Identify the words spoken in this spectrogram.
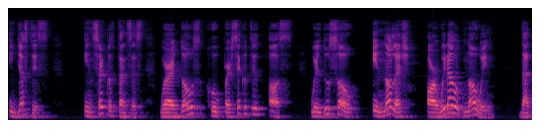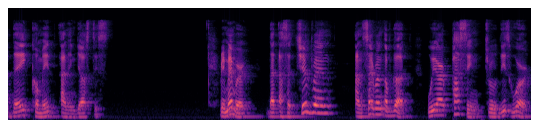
injustice in circumstances where those who persecuted us will do so in knowledge or without knowing that they commit an injustice. Remember that as a children and servant of God, we are passing through this world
